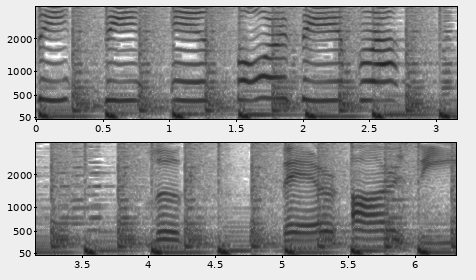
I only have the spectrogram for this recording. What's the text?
Z, Z is for zebra. Look, there are zebras.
